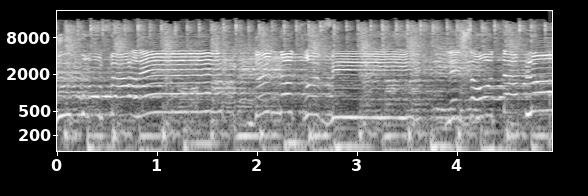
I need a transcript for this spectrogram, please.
nous pourrons parler de notre vie. Les tableaux.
